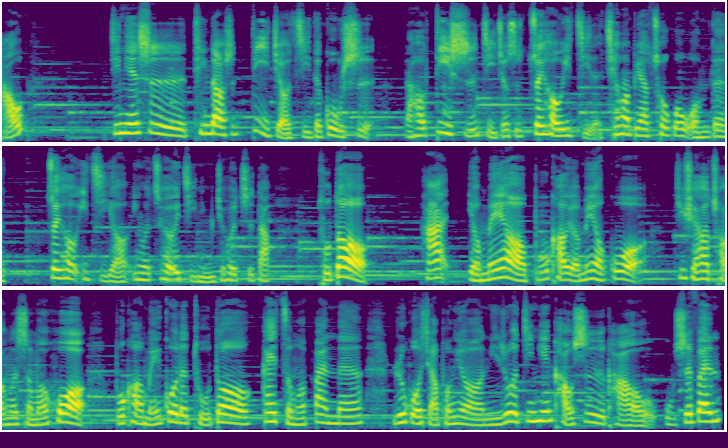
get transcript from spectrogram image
好，今天是听到是第九集的故事。然后第十集就是最后一集了，千万不要错过我们的最后一集哦，因为最后一集你们就会知道土豆他有没有补考，有没有过，去学校闯了什么祸，补考没过的土豆该怎么办呢？如果小朋友你如果今天考试考五十分，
